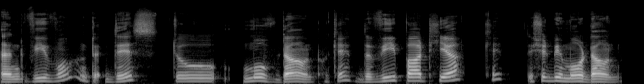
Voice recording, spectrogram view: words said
and we want this to move down okay? The v part here okay this should be more down.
